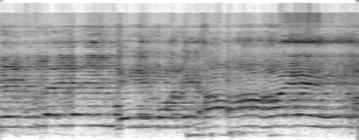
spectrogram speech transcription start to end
দেখলে এই মনে হয়।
